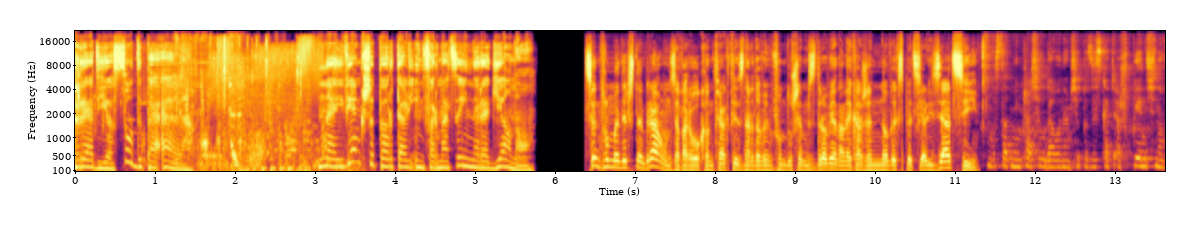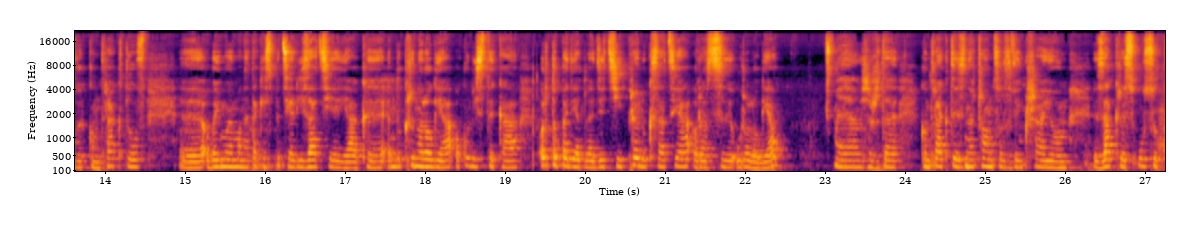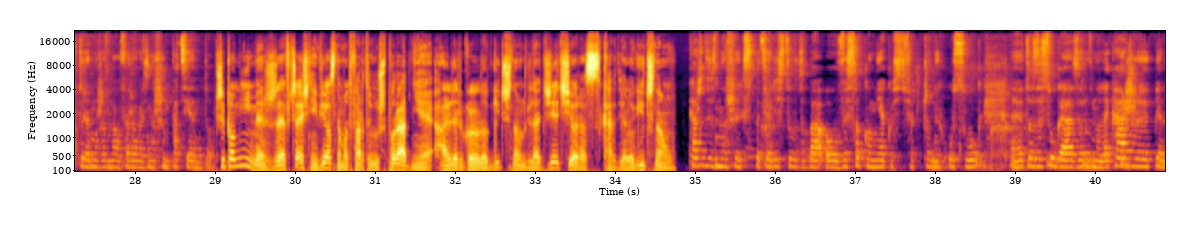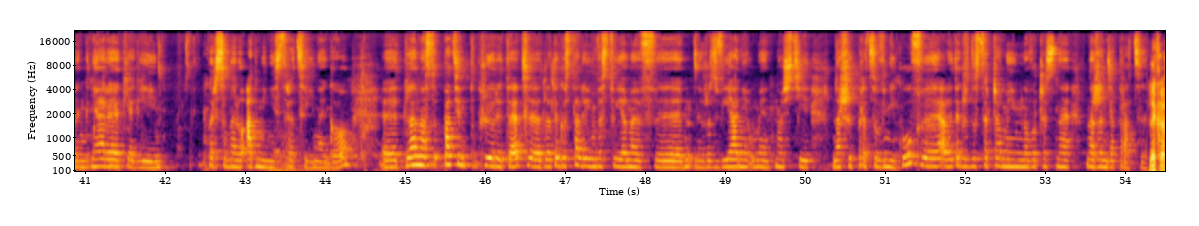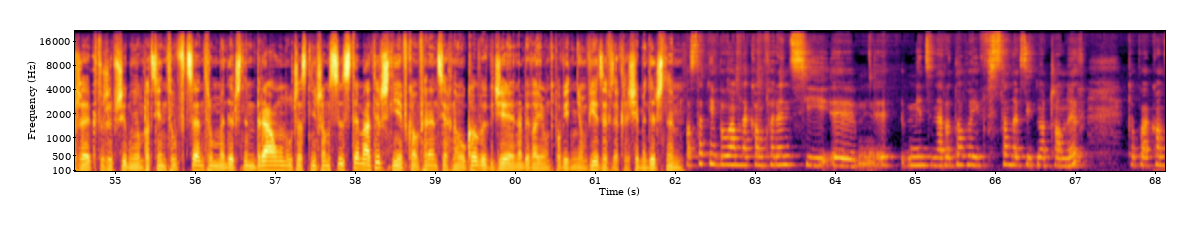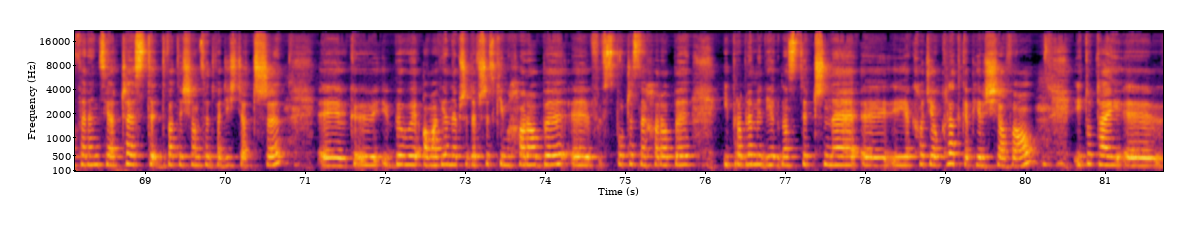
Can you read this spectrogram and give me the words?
Radiosud.pl Największy portal informacyjny regionu. Centrum Medyczne Brown zawarło kontrakty z Narodowym Funduszem Zdrowia na lekarzy nowych specjalizacji. W ostatnim czasie udało nam się pozyskać aż pięć nowych kontraktów. E, Obejmują one takie specjalizacje jak endokrynologia, okulistyka, ortopedia dla dzieci, preluksacja oraz urologia. E, Myślę, że te kontrakty znacząco zwiększają zakres usług, które możemy oferować naszym pacjentom. Przypomnijmy, że wcześniej wiosną otwarto już poradnię alergologiczną dla dzieci oraz kardiologiczną. Każdy z naszych specjalistów dba o wysoką jakość świadczonych usług. E, To zasługa zarówno lekarzy, pielęgniarek, jak i personelu administracyjnego. E, Dla nas pacjent to priorytet, e, dlatego stale inwestujemy w e, rozwijanie umiejętności naszych pracowników, ale także dostarczamy im nowoczesne narzędzia pracy. Lekarze, którzy przyjmują pacjentów w Centrum Medycznym Brown, uczestniczą systematycznie w konferencjach naukowych, gdzie nabywają odpowiednią wiedzę w zakresie medycznym. Ostatnio byłam na konferencji y, y, międzynarodowej w Stanach Zjednoczonych. To była konferencja CHEST 2023. Y, y, Były omawiane przede wszystkim choroby, y, współczesne choroby i problemy diagnostyczne, jak chodzi o klatkę piersiową. I tutaj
